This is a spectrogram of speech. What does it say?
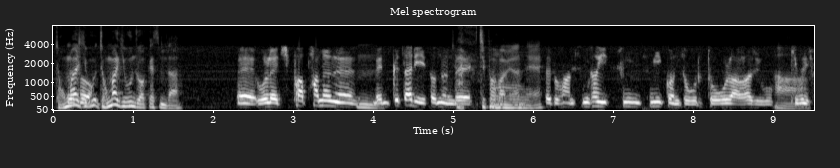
정말 그래서- 기분 정말 기분 좋았겠습니다. 네, 원래 집합하면은 음. 맨 끝자리에 있었는데 집합하면. 어. 네. 그래도 한 중상위 중, 중위권 쪽으로 또 올라와가지고 아. 기분이 좋.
